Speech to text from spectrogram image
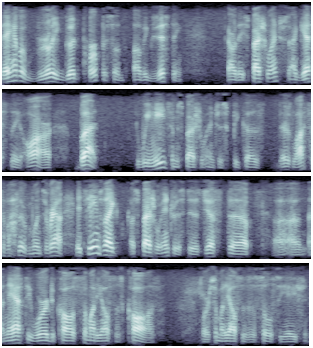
they have a really good purpose of of existing. Are they special interests? I guess they are, but we need some special interests because there's lots of other ones around. It seems like a special interest is just uh, a, a nasty word to call somebody else's cause or somebody else's association.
